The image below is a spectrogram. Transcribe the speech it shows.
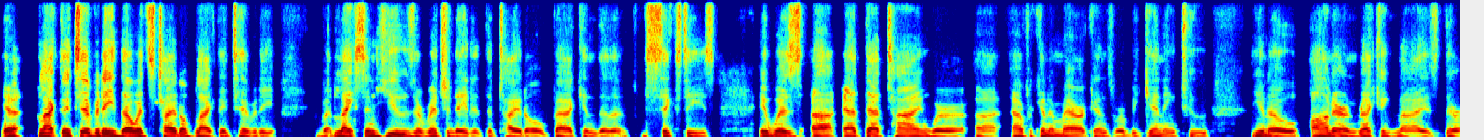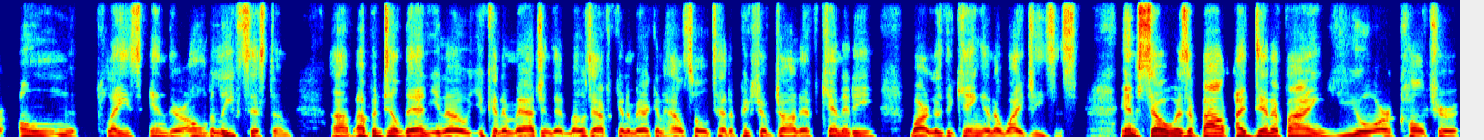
Yeah, Black Nativity, though it's titled Black Nativity, but Langston Hughes originated the title back in the 60s. It was uh, at that time where uh, African Americans were beginning to, you know, honor and recognize their own place in their own belief system. Uh, up until then, you know, you can imagine that most African American households had a picture of John F. Kennedy, Martin Luther King, and a white Jesus. And so it was about identifying your culture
